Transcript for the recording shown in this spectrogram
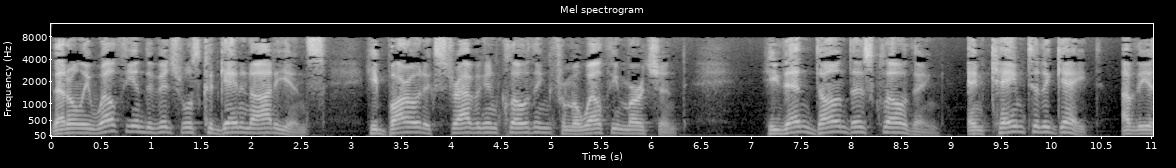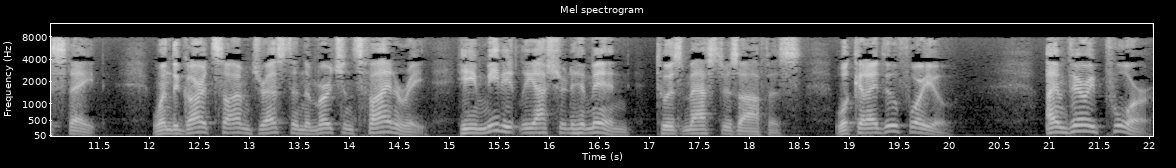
that only wealthy individuals could gain an audience, he borrowed extravagant clothing from a wealthy merchant. He then donned this clothing and came to the gate of the estate. When the guard saw him dressed in the merchant's finery, he immediately ushered him in to his master's office. What can I do for you? I am very poor.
